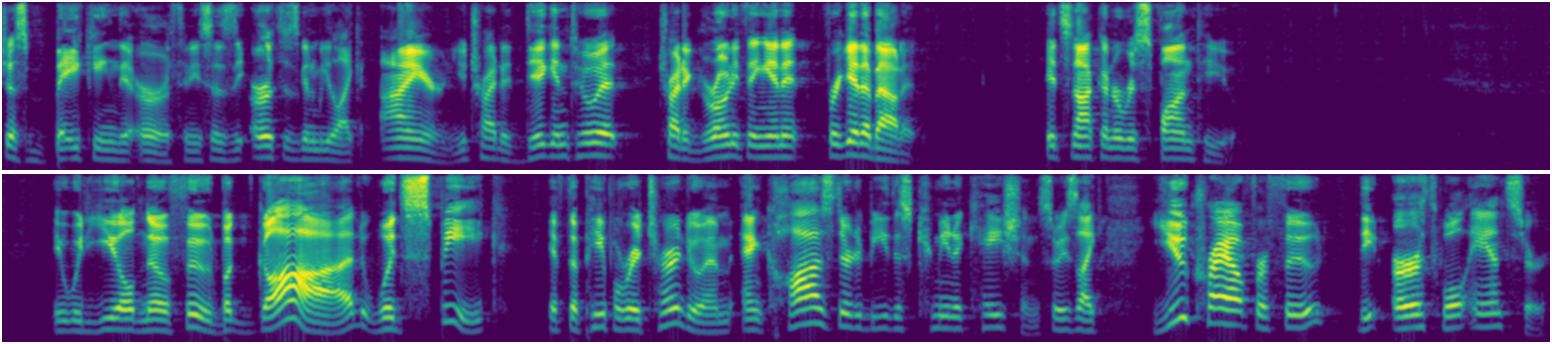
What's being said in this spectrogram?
just baking the earth. And he says the earth is going to be like iron. You try to dig into it, try to grow anything in it, forget about it. It's not going to respond to you. It would yield no food. But God would speak if the people returned to him and cause there to be this communication. So he's like, You cry out for food, the earth will answer.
